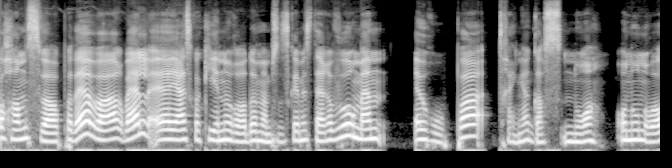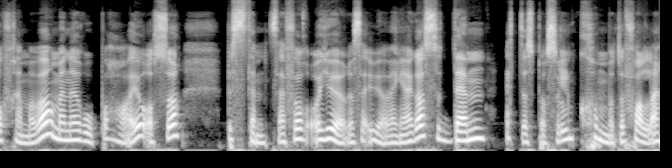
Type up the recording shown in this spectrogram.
Og hans svar på det var vel, jeg skal ikke gi noe råd om hvem som skal investere hvor, men Europa trenger gass nå og noen år fremover, men Europa har jo også bestemt seg for å gjøre seg uavhengig av gass, så den etterspørselen kommer til å falle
